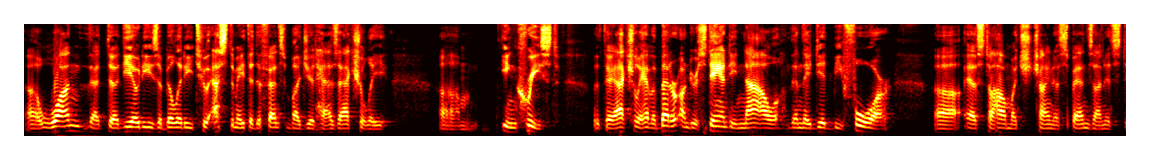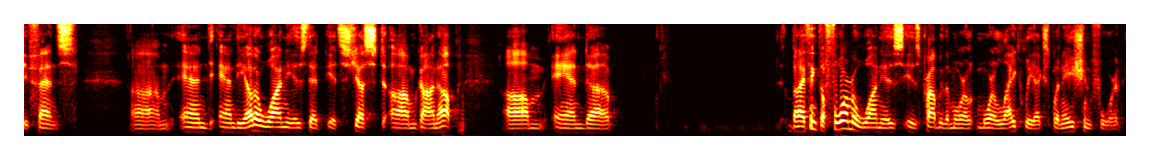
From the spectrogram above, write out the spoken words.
Uh, one, that uh, DoD's ability to estimate the defense budget has actually um, increased, that they actually have a better understanding now than they did before uh, as to how much China spends on its defense. Um, and and the other one is that it's just um, gone up, um, and uh, but I think the former one is is probably the more more likely explanation for it.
